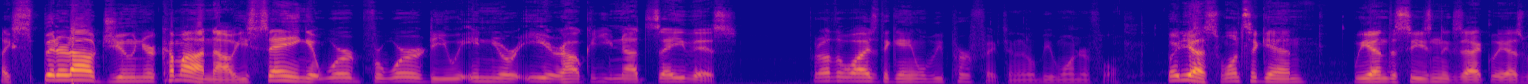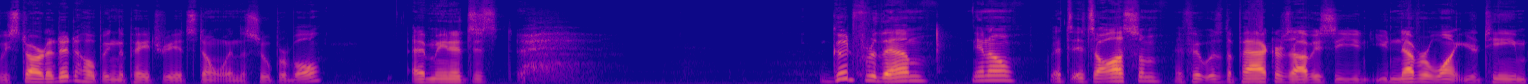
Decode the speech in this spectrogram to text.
Like, spit it out, Junior. Come on now. He's saying it word for word to you in your ear. How can you not say this? But otherwise, the game will be perfect and it'll be wonderful. But yes, once again, we end the season exactly as we started it, hoping the Patriots don't win the Super Bowl. I mean, it just. Good for them, you know. It's it's awesome. If it was the Packers, obviously you you never want your team.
